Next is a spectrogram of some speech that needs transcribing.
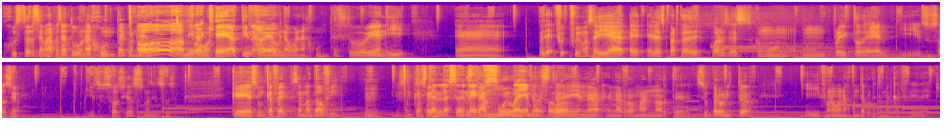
justo la semana pasada tuve una junta con él. Oh, mira Fue- qué y atinado. Fue una buena junta, estuvo bien. Y eh, fu- fuimos allí. a- él, él es parte de. Bueno, es- es como un, un proyecto de él y su socio. Y sus socios, no sé, socios. Que es un café que se llama Duffy. Mm. Es un café. Está en la CDMX, Está muy bonito. vayan, por está favor. ahí en la, en la Roma Norte. Súper bonito. Y fue una buena junta porque tomé café, de hecho.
